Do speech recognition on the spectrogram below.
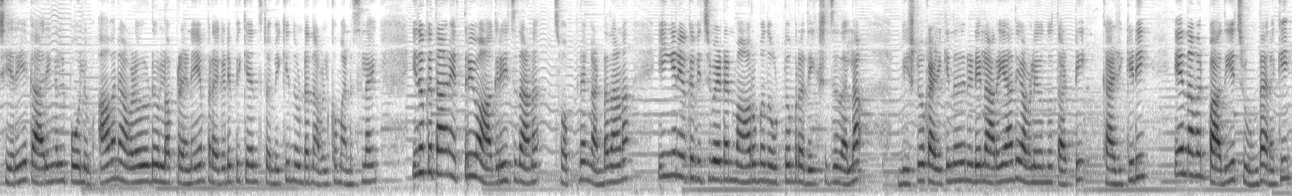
ചെറിയ കാര്യങ്ങളിൽ പോലും അവൻ അവളോടുള്ള പ്രണയം പ്രകടിപ്പിക്കാൻ ശ്രമിക്കുന്നുണ്ടെന്ന് അവൾക്ക് മനസ്സിലായി. ഇതൊക്കെ താൻ എത്രയോ ആഗ്രഹിച്ചതാണ് സ്വപ്നം കണ്ടതാണ്. ഇങ്ങനെയൊക്കെ വിച്ചുവേട്ടൻ മാറുമെന്ന് ഒട്ടും പ്രതീക്ഷിച്ചതല്ല. വിഷ്ണു കഴിക്കുന്നതിനിടയിൽ അറിയാതെ അവളെ ഒന്ന് തട്ടി കഴിക്കടി എന്നവൻ പതിയെ ചുണ്ടനക്കി.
